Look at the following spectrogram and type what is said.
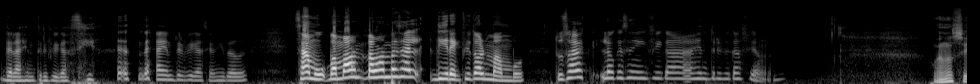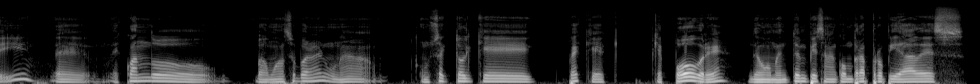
de la gentrificación, de la gentrificación y todo. Samu, vamos, vamos a empezar directito al mambo. ¿Tú sabes lo que significa gentrificación? Bueno, sí, eh, es cuando, vamos a suponer, una, un sector que, pues, que, es pobre, de momento empiezan a comprar propiedades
